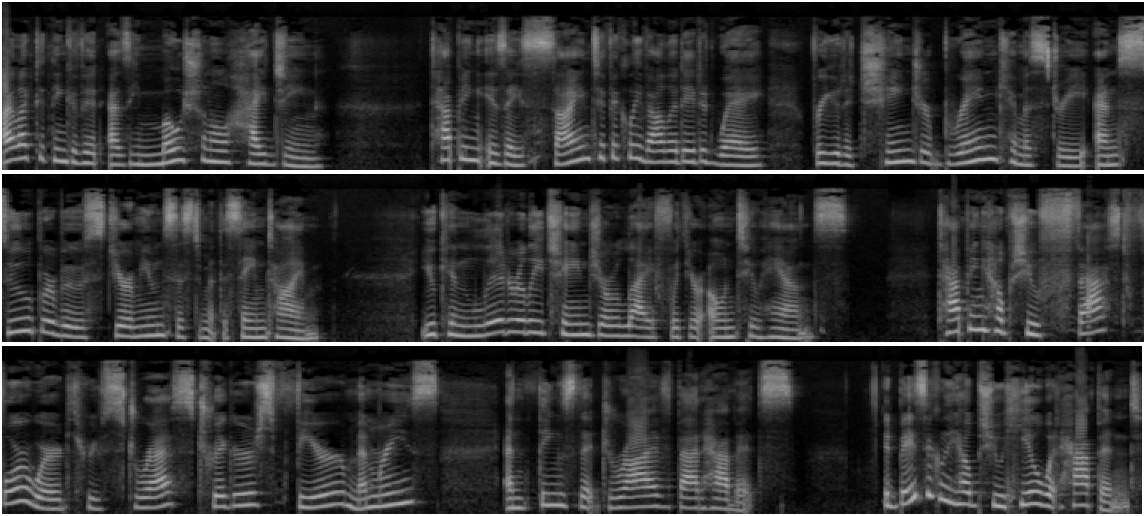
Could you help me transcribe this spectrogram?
I like to think of it as emotional hygiene. Tapping is a scientifically validated way for you to change your brain chemistry and super boost your immune system at the same time. You can literally change your life with your own two hands. Tapping helps you fast forward through stress, triggers, fear, memories, and things that drive bad habits. It basically helps you heal what happened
